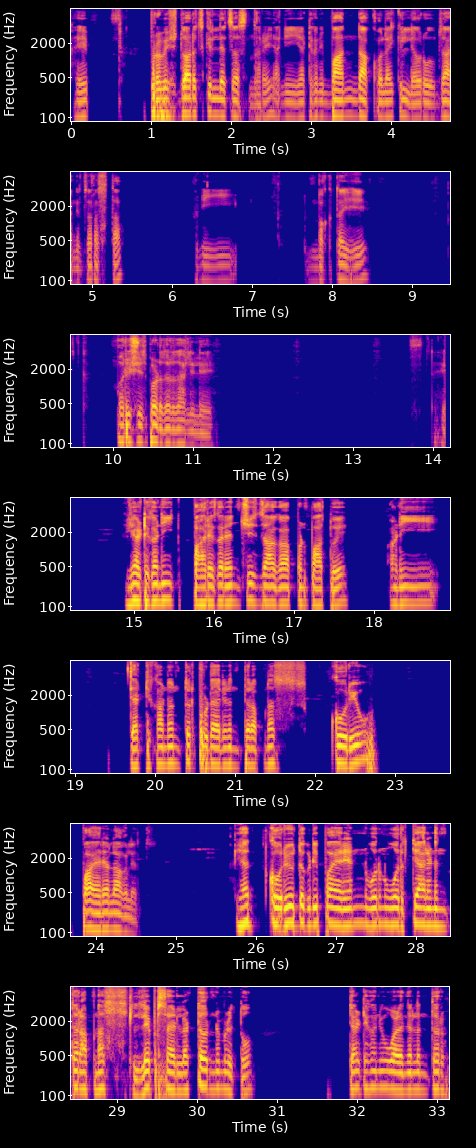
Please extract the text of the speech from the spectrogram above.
हे प्रवेशद्वारच किल्ल्याचं असणार आहे. आणि या ठिकाणी बांध दाखवला आहे किल्ल्यावर जाण्याचा रस्ता. आणि बघताय हे बरीचशीच पडझड झालेली आहे. या ठिकाणी पहारेकऱ्यांची जागा आपण पाहतोय. आणि त्या ठिकाणानंतर पुढे आल्यानंतर आपणास कोरीव पायऱ्या लागल्यात. ह्या कोरीव दगडी पायऱ्यांवरून वरती आल्यानंतर आपणास लेफ्ट साईडला टर्न मिळतो. त्या ठिकाणी वळल्यानंतर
